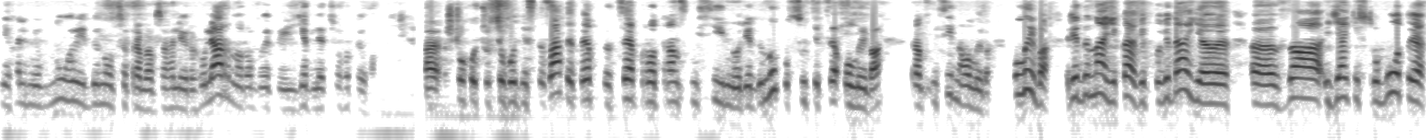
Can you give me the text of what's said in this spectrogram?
І гальмівну рідину це треба взагалі регулярно робити. Є для цього тива. Е, Що хочу сьогодні сказати, це про трансмісійну рідину. По суті, це олива. Трансмісійна олива. Олива рідина, яка відповідає е, за якість роботи е,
